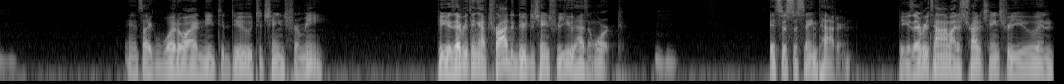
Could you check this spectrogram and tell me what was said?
Mm-hmm. And it's like, what do I need to do to change for me? Because everything I've tried to do to change for you hasn't worked. Mhm. It's just the same pattern. Because every time I just try to change for you and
